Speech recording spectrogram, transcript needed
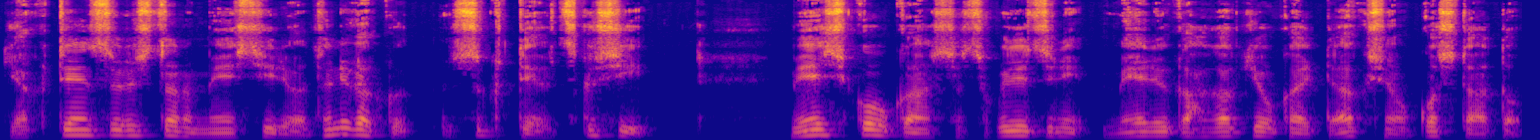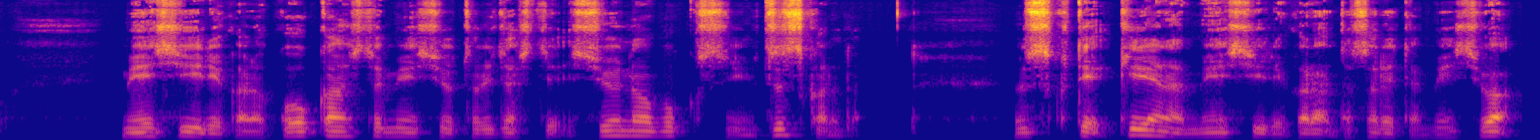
逆転する人の名刺入れはとにかく薄くて美しい。名刺交換した即日にメールかハガキを書いてアクションを起こした後、名刺入れから交換した名刺を取り出して収納ボックスに移すからだ。薄くて綺麗な名刺入れから出された名刺は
